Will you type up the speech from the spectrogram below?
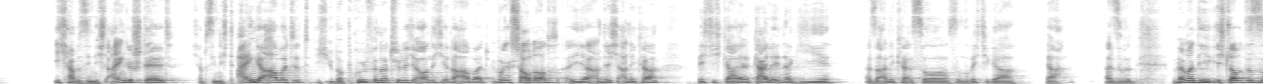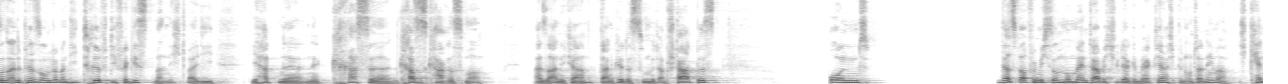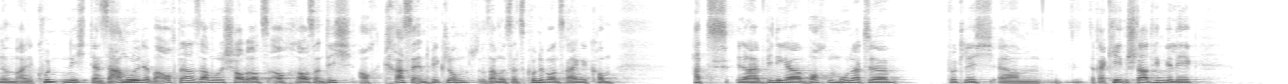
ich habe sie nicht eingestellt, ich habe sie nicht eingearbeitet, ich überprüfe natürlich auch nicht ihre Arbeit. Übrigens, Shoutout hier an dich, Annika. Richtig geil, geile Energie. Also Annika ist so, so ein richtiger, ja, also wenn man die, ich glaube, das ist so eine Person, wenn man die trifft, die vergisst man nicht, weil die, die hat eine, eine krasse, ein krasses Charisma. Also Annika, danke, dass du mit am Start bist. Und das war für mich so ein Moment, da habe ich wieder gemerkt, ja, ich bin Unternehmer. Ich kenne meine Kunden nicht. Der Samuel, der war auch da. Samuel, Shoutouts auch raus an dich. Auch krasse Entwicklung. Samuel ist als Kunde bei uns reingekommen, hat innerhalb weniger Wochen, Monate wirklich ähm, Raketenstart hingelegt.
